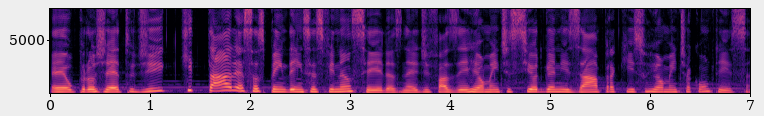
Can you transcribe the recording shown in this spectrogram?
É o projeto de quitar essas pendências financeiras, né? de fazer realmente se organizar para que isso realmente aconteça.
